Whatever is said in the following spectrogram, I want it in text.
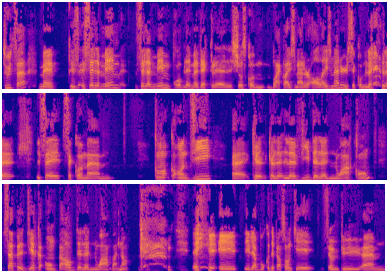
tout ça, mais c'est le même, c'est le même problème avec les, choses comme Black Lives Matter, All Lives Matter. C'est comme le, le c'est, c'est comme euh, quand, quand on dit euh, que, que le, la vie de le noir compte, ça peut dire qu'on parle de le noir maintenant. et, et, il y a beaucoup de personnes qui sont un peu euh,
